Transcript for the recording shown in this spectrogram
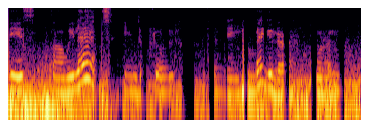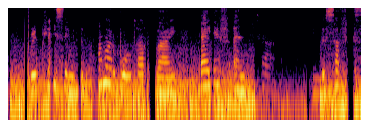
is tawilat in the plural. A regular plural. Replacing the ta marbuta by alif and ta in the suffix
